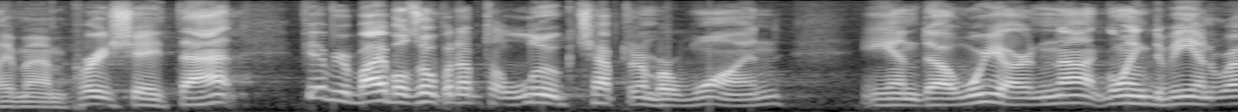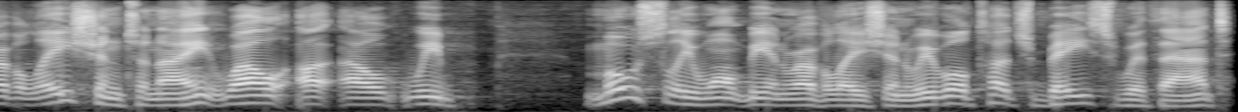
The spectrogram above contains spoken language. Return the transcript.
Amen. Appreciate that. If you have your Bibles, open up to Luke chapter number 1. And uh, we are not going to be in Revelation tonight. Well, uh, we mostly won't be in Revelation. We will touch base with that.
